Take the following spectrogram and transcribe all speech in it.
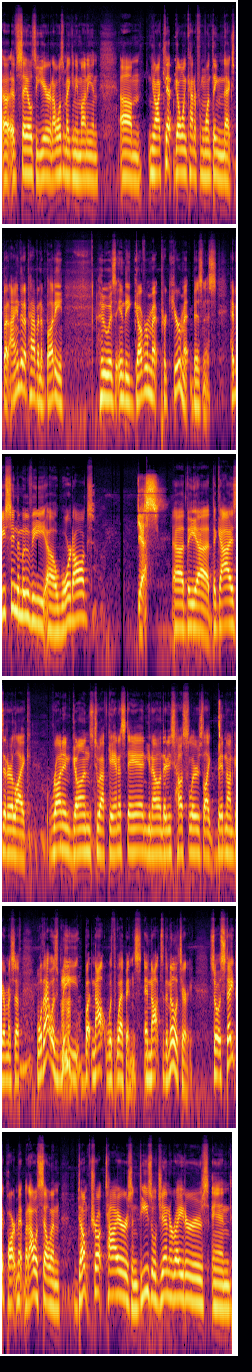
uh, of sales a year, and I wasn't making any money. And um, you know, I kept going kind of from one thing to the next. But I ended up having a buddy who is in the government procurement business. Have you seen the movie uh, War Dogs? Yes. Uh, the uh, the guys that are like running guns to Afghanistan, you know, and they're these hustlers like bidding on government stuff. Well, that was me, but not with weapons and not to the military. So it State Department, but I was selling dump truck tires and diesel generators and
